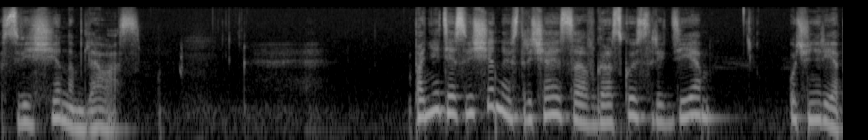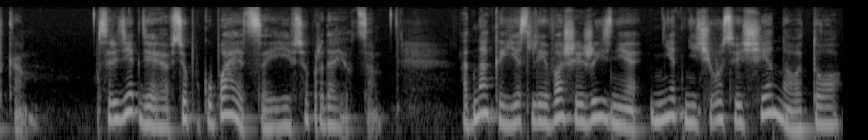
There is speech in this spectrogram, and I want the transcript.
священным для вас. Понятие священное встречается в городской среде очень редко. В среде, где все покупается и все продается. Однако, если в вашей жизни нет ничего священного, то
